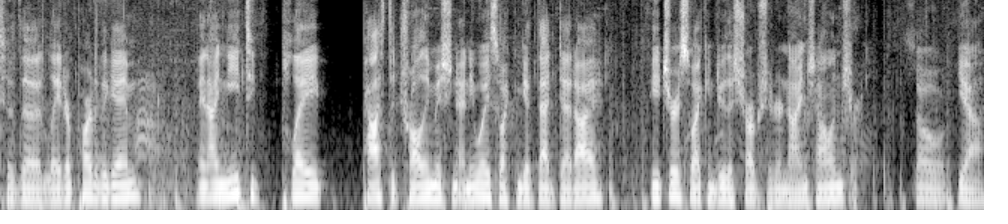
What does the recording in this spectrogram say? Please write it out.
to the later part of the game. And I need to play past the trolley mission anyway so I can get that Deadeye feature so I can do the Sharpshooter 9 challenge. So, yeah.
